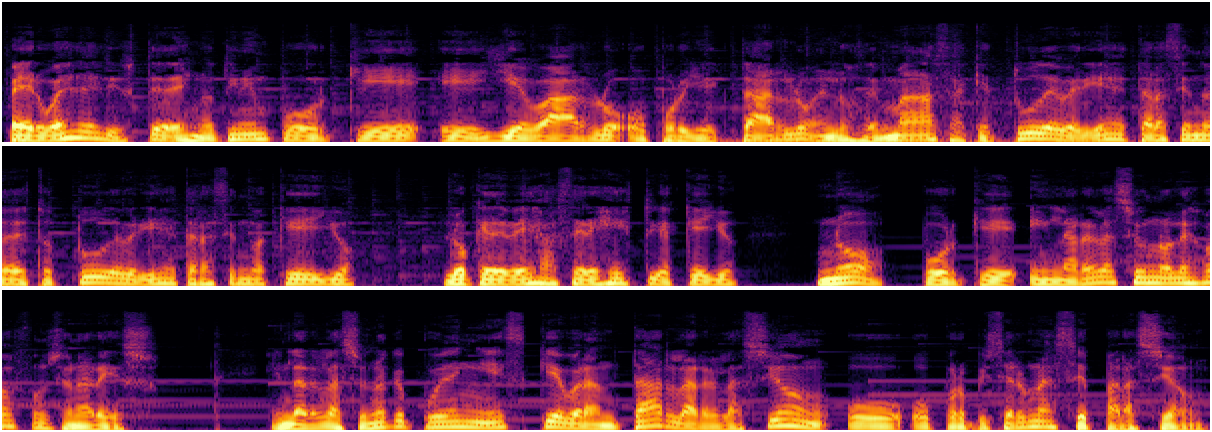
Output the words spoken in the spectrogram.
pero es desde ustedes, no tienen por qué eh, llevarlo o proyectarlo en los demás, a que tú deberías estar haciendo esto, tú deberías estar haciendo aquello, lo que debes hacer es esto y aquello. No, porque en la relación no les va a funcionar eso. En la relación lo que pueden es quebrantar la relación o, propiciar una separación.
